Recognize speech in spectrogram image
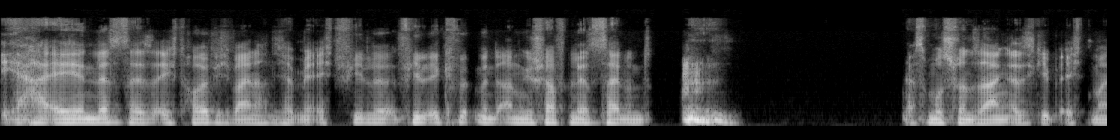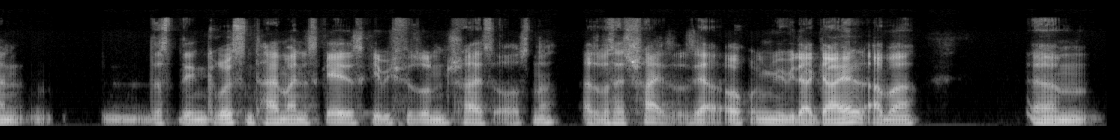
Ja, ja ey, in letzter Zeit ist echt häufig Weihnachten. Ich habe mir echt viele, viel Equipment angeschafft in letzter Zeit und das muss schon sagen, also ich gebe echt mein, das, den größten Teil meines Geldes gebe ich für so einen Scheiß aus, ne? Also was heißt Scheiß? Das ist ja auch irgendwie wieder geil, aber ähm,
